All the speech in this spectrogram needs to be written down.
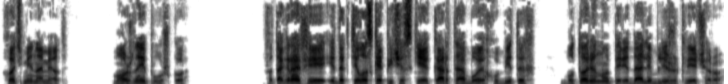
хоть миномет. Можно и пушку. Фотографии и дактилоскопические карты обоих убитых Буторину передали ближе к вечеру.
